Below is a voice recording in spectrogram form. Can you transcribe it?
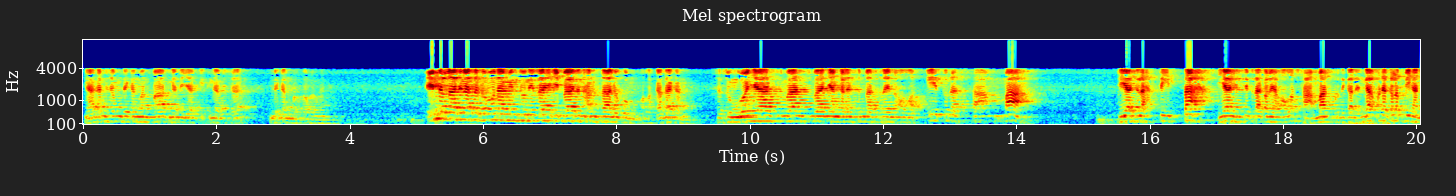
nggak akan bisa memberikan manfaat, nggak diyakini, nggak bisa memberikan pertolongan. Innalladzina tad'una min dunillahi ibadan amsalukum. Allah katakan, sesungguhnya sembahan-sembahan yang kalian sembah selain Allah itu sudah sama. Dia adalah titah yang diciptakan oleh Allah sama seperti kalian, nggak ada kelebihan.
